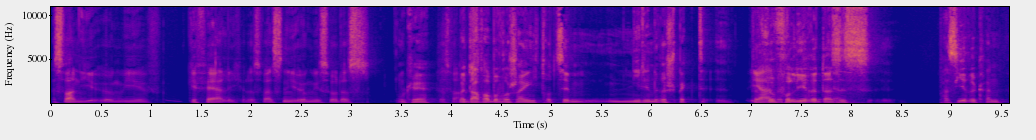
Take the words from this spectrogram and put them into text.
es war nie irgendwie gefährlich oder es war jetzt nie irgendwie so, dass Okay. Das war Man darf aber wahrscheinlich trotzdem nie den Respekt äh, dafür Ja, verlieren, dass ja. es passieren kann.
